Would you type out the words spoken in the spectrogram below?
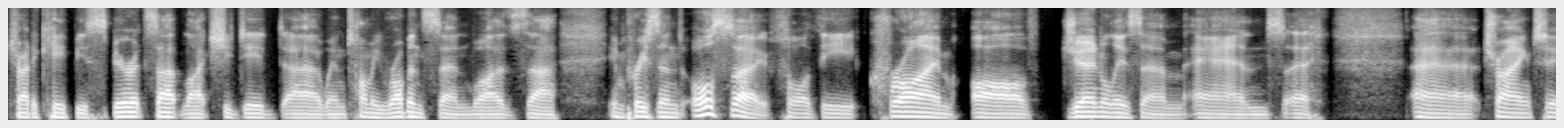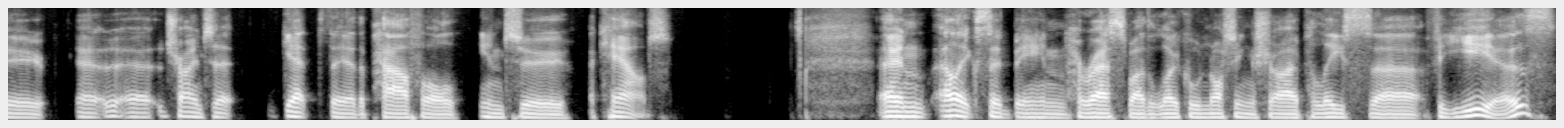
try to keep his spirits up, like she did uh, when Tommy Robinson was uh, imprisoned, also for the crime of journalism and uh, uh, trying to trying to get the the powerful into account. And Alex had been harassed by the local Nottinghamshire police for years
